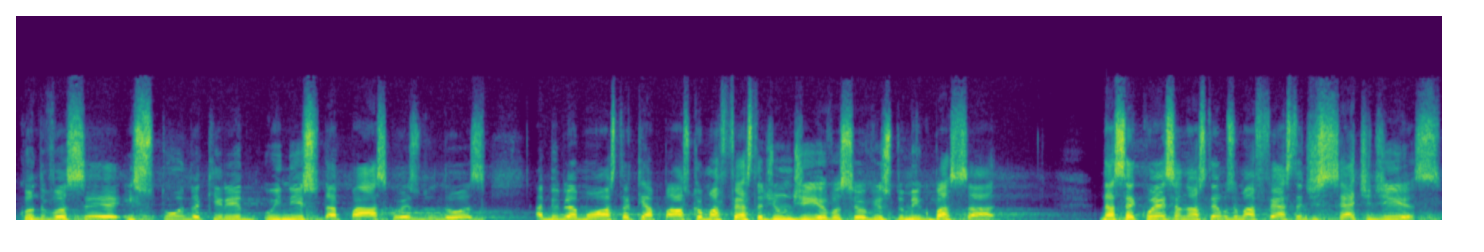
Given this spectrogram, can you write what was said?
Quando você estuda, querido, o início da Páscoa, o Êxodo 12, a Bíblia mostra que a Páscoa é uma festa de um dia, você ouviu isso domingo passado. Na sequência, nós temos uma festa de sete dias,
